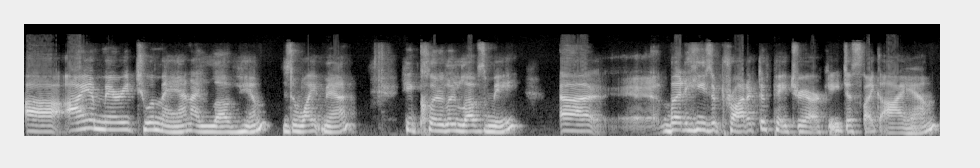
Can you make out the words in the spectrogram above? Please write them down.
Uh, I am married to a man. I love him. He's a white man. He clearly loves me. Uh, but he's a product of patriarchy, just like I am.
